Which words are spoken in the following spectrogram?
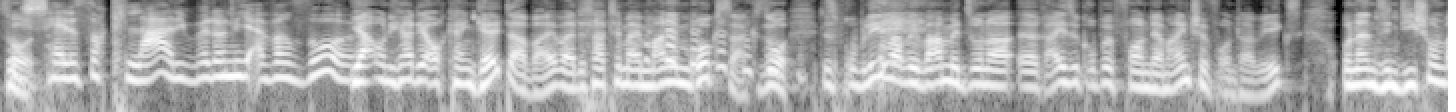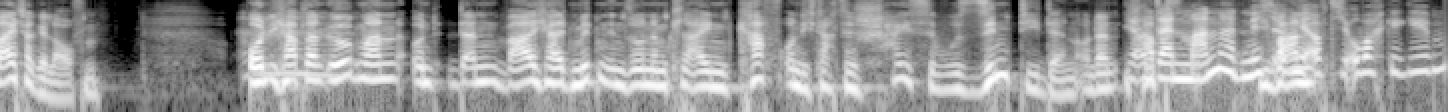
So, Michelle, das ist doch klar, die will doch nicht einfach so. ja, und ich hatte ja auch kein Geld dabei, weil das hatte mein Mann im Rucksack. So, das Problem war, wir waren mit so einer äh, Reisegruppe von der Mein Schiff unterwegs und dann sind die schon weitergelaufen. Und ich habe dann irgendwann, und dann war ich halt mitten in so einem kleinen Kaff und ich dachte, scheiße, wo sind die denn? Und dann, ich Ja, und dein Mann hat nicht waren- irgendwie auf dich Obacht gegeben?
